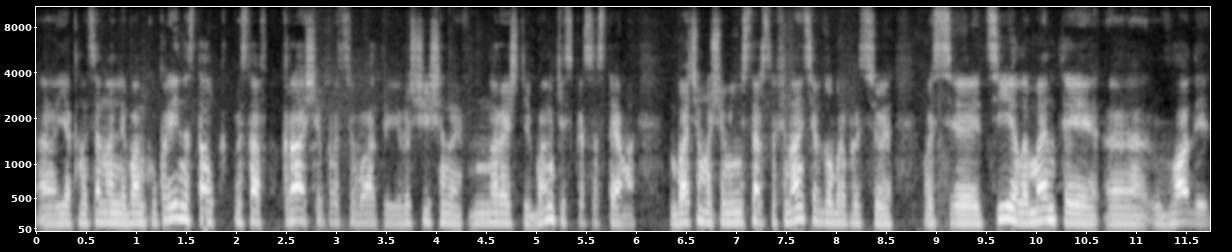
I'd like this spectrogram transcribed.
е, як Національний банк України став став краще працювати і розчищена нарешті банківська система. Бачимо, що Міністерство фінансів добре працює. Ось е, ці елементи влади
